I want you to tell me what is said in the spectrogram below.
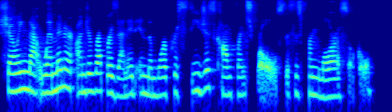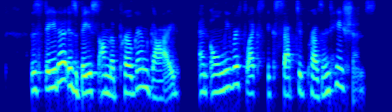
showing that women are underrepresented in the more prestigious conference roles. This is from Laura Sockol. This data is based on the program guide and only reflects accepted presentations.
